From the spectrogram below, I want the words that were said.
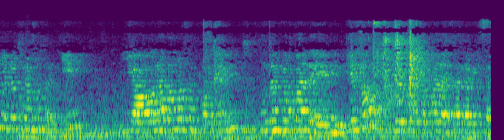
Ya lo echamos aquí y ahora vamos a poner una capa de hielo y otra capa de sal a vista.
